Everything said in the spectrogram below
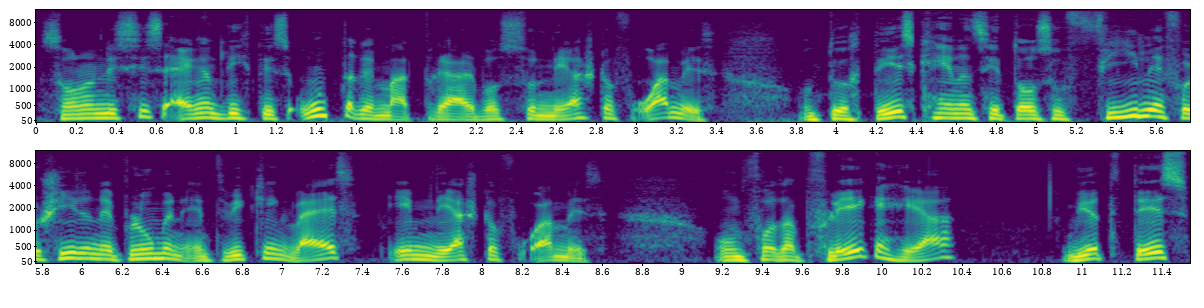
sondern es ist eigentlich das untere Material, was so nährstoffarm ist. Und durch das können sich da so viele verschiedene Blumen entwickeln, weil es eben nährstoffarm ist. Und von der Pflege her wird das,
